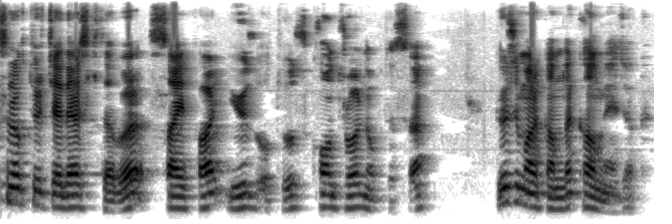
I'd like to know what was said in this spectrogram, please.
sınıf Türkçe ders kitabı sayfa 130 kontrol noktası. Gözüm arkamda kalmayacak.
